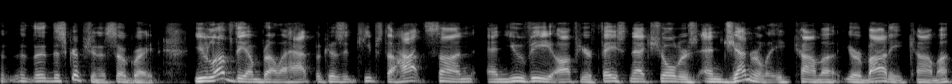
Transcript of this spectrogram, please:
the description is so great. You love the umbrella hat because it keeps the hot sun and UV off your face, neck, shoulders, and generally, comma, your body, comma,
